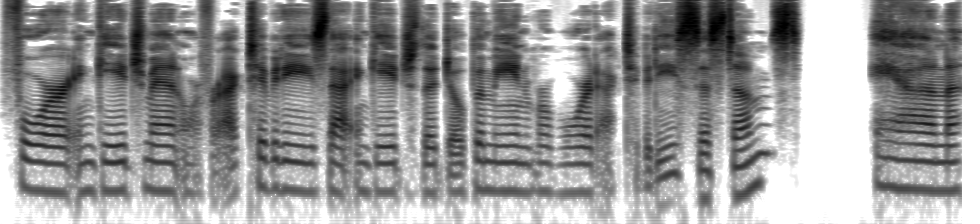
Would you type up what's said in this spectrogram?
for engagement or for activities that engage the dopamine reward activity systems. And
